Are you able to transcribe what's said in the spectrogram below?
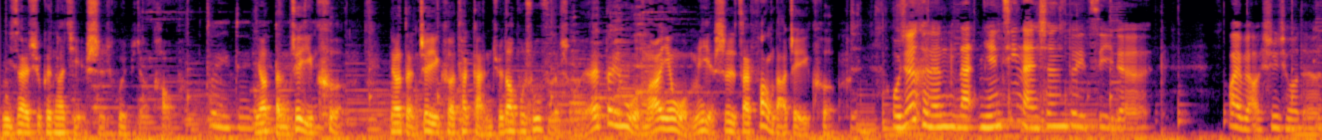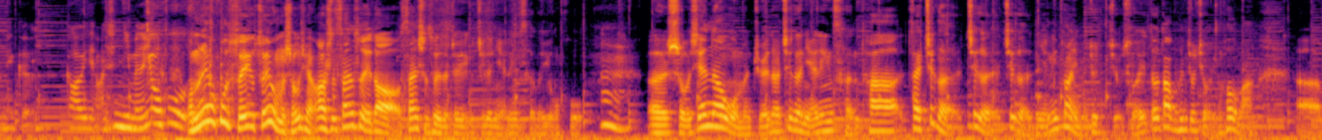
你再去跟他解释会比较靠谱。对对对，你要等这一刻，你要等这一刻他感觉到不舒服的时候。哎，对于我们而言，我们也是在放大这一刻。我觉得可能男年轻男生对自己的外表需求的那个高一点吗？是你们的用户我？们的用户，所以所以我们首选二十三岁到三十岁的这这个年龄层的用户。嗯呃，首先呢，我们觉得这个年龄层，它在这个这个这个年龄段里面就，九所谓都大部分就九零后嘛，呃，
